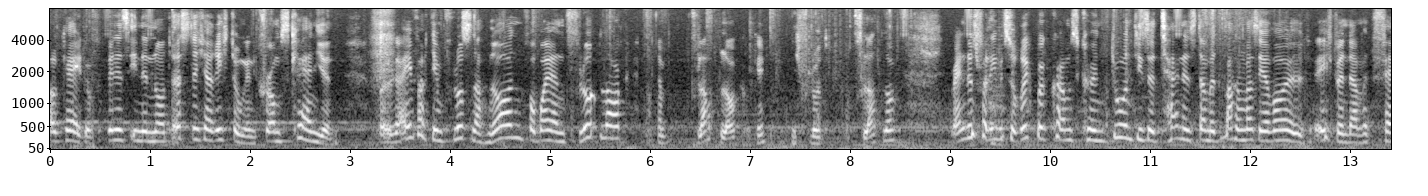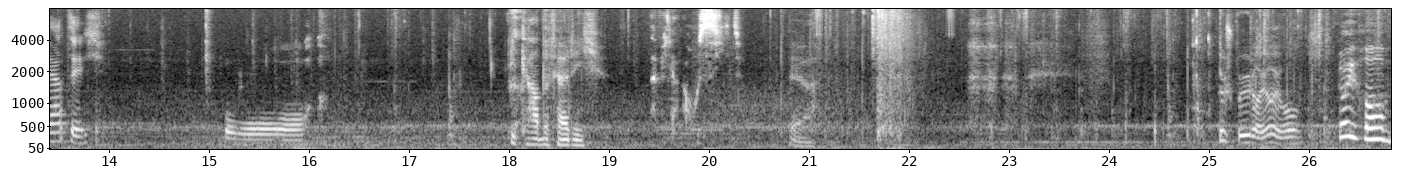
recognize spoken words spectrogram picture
okay, du findest ihn in nordöstlicher Richtung in Chrome's Canyon. Folge einfach dem Fluss nach Norden, vorbei an Floodlock. Äh, Floodlock, okay, nicht Flood, Floodlock. Wenn du es von ihm zurückbekommst, könnt du und diese Tennis damit machen, was ihr wollt. Ich bin damit fertig. Oh, Ich habe fertig. wie er aussieht. Ja. Bis später, ja, ja. Ja, ja.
